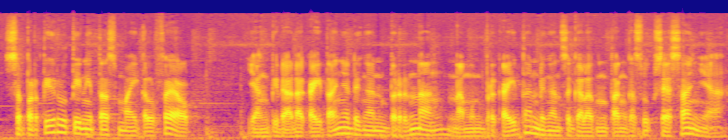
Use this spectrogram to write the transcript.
Seperti rutinitas Michael Phelps yang tidak ada kaitannya dengan berenang namun berkaitan dengan segala tentang kesuksesannya,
